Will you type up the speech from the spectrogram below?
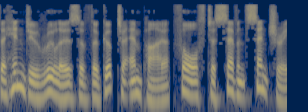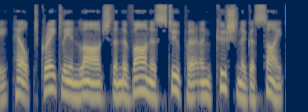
The Hindu rulers of the Gupta Empire 4th to 7th century helped greatly enlarge the Nirvana stupa and Kushinagar site,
